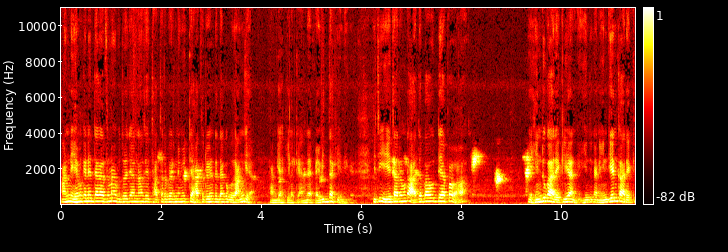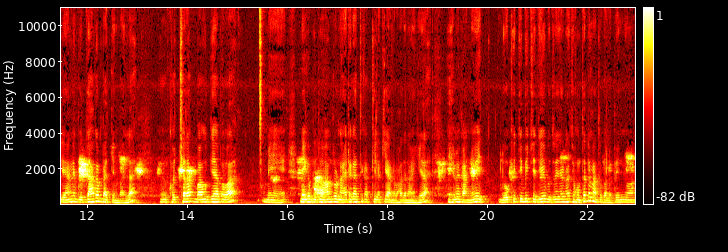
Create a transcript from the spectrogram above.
අන්න එහෙම කෙනෙක් දැකලා තමයි බුදුරජාණන් වහන්සේ හතර පෙර නිමිත්තේ හතර වෙනට දැකපු සංඝයා. සංඝයා කියලා කියන්නේ පැවිද්දා කියන එක. ඉතින් ඒ තරමට අද බෞද්ධය පවා මේ Hindu කාර්යය කියන්නේ Hindu කියන්නේ ඉන්දියන් කාර්යය කියන්නේ බුද්ධ ආගම පැත්තෙන් බලලා කොච්චරක් බෞද්ධය පවා මේ මේක බුදුහාමුදුරු ණයට ගත් එකක් කියලා කියන්න හදනවා කියලා. එහෙම කන්නේ ලෝකෙ තිබිච්ච දේ බුදුරජාණන් හොඳට මතු කරලා පෙන්නවා.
